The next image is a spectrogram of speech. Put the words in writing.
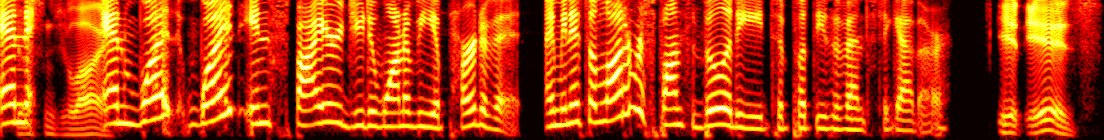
And just in July. and what what inspired you to want to be a part of it? I mean, it's a lot of responsibility to put these events together. it is.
